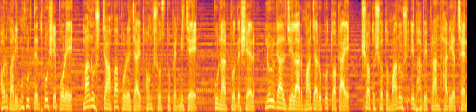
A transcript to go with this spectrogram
ঘরবাড়ি মুহূর্তে ধসে পড়ে, মানুষ চাপা পড়ে যায় ধ্বংসস্তূপের নিচে। কুনার প্রদেশের নুরগাল জেলার মাজার উপত্যকায় শত শত মানুষ এভাবে প্রাণ হারিয়েছেন।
